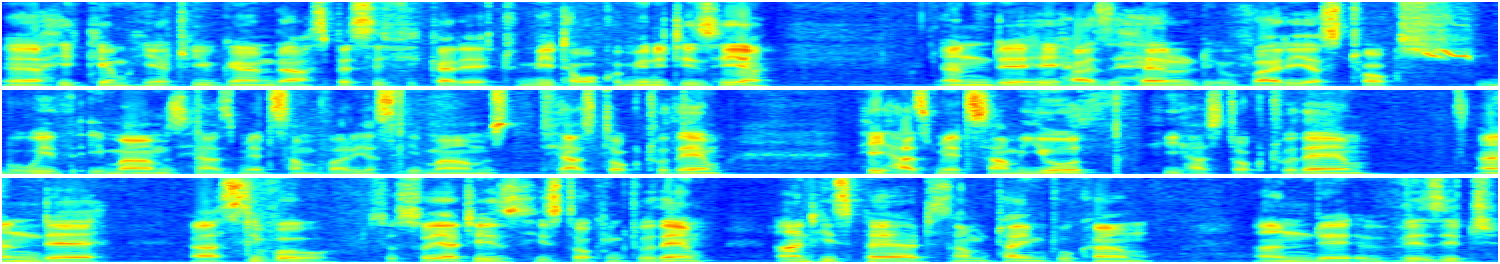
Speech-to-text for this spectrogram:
uh, he came here to Uganda specifically to meet our communities here. And uh, he has held various talks with imams. He has met some various imams. He has talked to them. He has met some youth. He has talked to them. And uh, uh, civil societies, he's talking to them. And he spared some time to come and uh, visit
